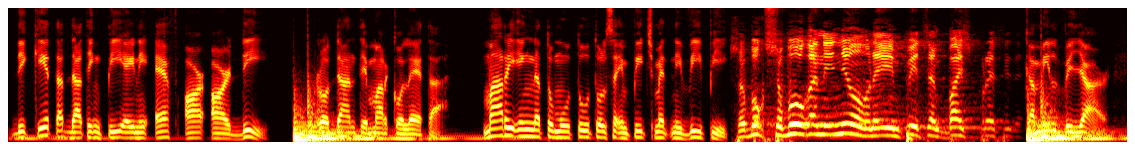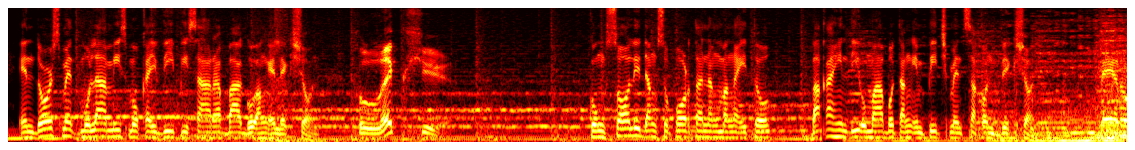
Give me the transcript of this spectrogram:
Dikit at dating PA ni FRRD. Rodante Marcoleta. Mariing na tumututol sa impeachment ni VP Subok-subukan ninyo na impeach ang Vice President. Camille Villar. Endorsement mula mismo kay VP Sara bago ang eleksyon. Click here. Kung solid ang suporta ng mga ito, baka hindi umabot ang impeachment sa conviction. Pero,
